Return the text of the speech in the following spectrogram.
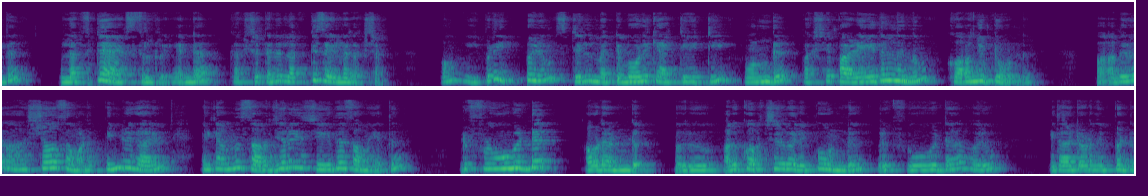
ഇത് ലെഫ്റ്റ് ആക്സിലറി എന്റെ കക്ഷത്തിന്റെ ലെഫ്റ്റ് സൈഡിലെ കക്ഷം. അപ്പം ഇവിടെ ഇപ്പോഴും സ്റ്റിൽ മെറ്റബോളിക് ആക്ടിവിറ്റി ഉണ്ട്. പക്ഷെ പഴയതിൽ നിന്നും കുറഞ്ഞിട്ടുമുണ്ട്. അത് ആശ്വാസമാണ്. പിന്നൊരു കാര്യം എനിക്ക് അന്ന് സർജറി ചെയ്ത സമയത്ത് ഒരു ഫ്ലൂയിഡ് അവിടെ ഉണ്ട്. ഒരു അത് കുറച്ചൊരു വലിപ്പമുണ്ട്. ഒരു ഫ്ലൂയിഡ് ഒരു ഇതായിട്ട് അവിടെ നിൽപ്പുണ്ട്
